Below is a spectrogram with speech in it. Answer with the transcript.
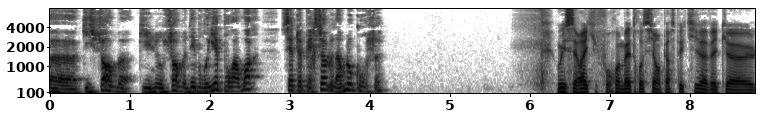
euh, qui, sommes, qui nous sommes débrouillés pour avoir cette personne dans nos courses. Oui, c'est vrai qu'il faut remettre aussi en perspective avec euh,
